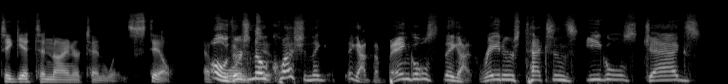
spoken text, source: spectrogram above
to get to nine or ten wins. Still. at Oh, four there's no two. question. They they got the Bengals, they got Raiders, Texans, Eagles, Jags,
